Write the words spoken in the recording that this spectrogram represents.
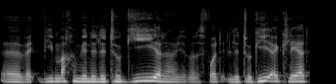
äh, wie machen wir eine Liturgie. Dann habe ich mal das Wort Liturgie erklärt.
